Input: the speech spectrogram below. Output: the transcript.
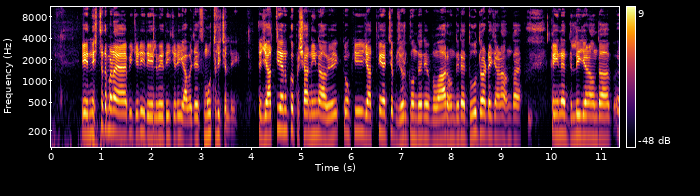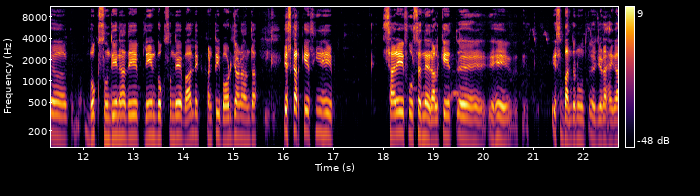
ਇਹ ਨਿਸ਼ਚਿਤ ਬਣਾਇਆ ਵੀ ਜਿਹੜੀ ਰੇਲਵੇ ਦੀ ਜਿਹੜੀ ਆਵਾਜਾਈ ਸਮੂਥਲੀ ਚੱਲੇ। ਤੇ ਯਾਤਰੀਆਂ ਨੂੰ ਕੋਈ ਪਰੇਸ਼ਾਨੀ ਨਾ ਆਵੇ ਕਿਉਂਕਿ ਯਾਤਰੀਆਂ 'ਚ ਬਜ਼ੁਰਗ ਹੁੰਦੇ ਨੇ ਬਿਮਾਰ ਹੁੰਦੇ ਨੇ ਦੂਰ ਦਰਾਡੇ ਜਾਣਾ ਹੁੰਦਾ ਕਈ ਨੇ ਦਿੱਲੀ ਜਾਣਾ ਹੁੰਦਾ ਬੁੱਕਸ ਹੁੰਦੇ ਇਹਨਾਂ ਦੇ ਪਲੇਨ ਬੁੱਕਸ ਹੁੰਦੇ ਆ, ਬਾਹਰਲੇ ਕੰਟਰੀ ਬੋਰਡ ਜਾਣਾ ਹੁੰਦਾ। ਇਸ ਕਰਕੇ ਅਸੀਂ ਇਹ ਸਾਰੇ ਫੋਰਸਸ ਨੇ ਰਲ ਕੇ ਇਹ ਇਸ ਬੰਦ ਨੂੰ ਅ, ਜਿਹੜਾ ਹੈਗਾ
